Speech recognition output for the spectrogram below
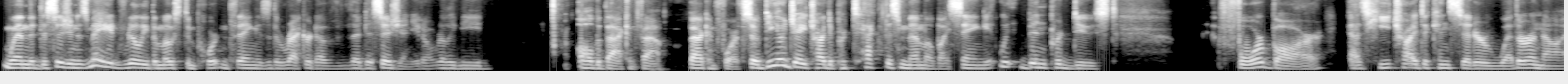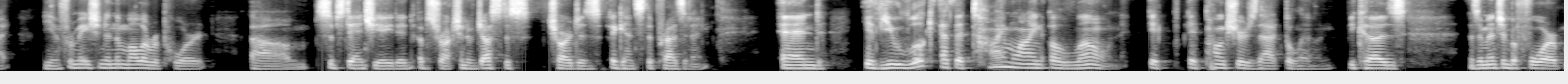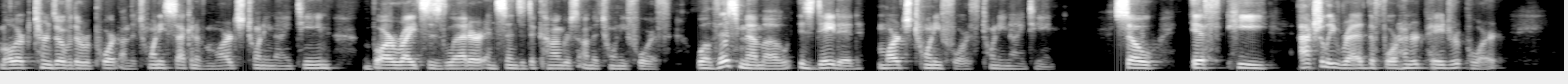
when the decision is made, really the most important thing is the record of the decision. You don't really need all the back and fa- back and forth. So DOJ tried to protect this memo by saying it had been produced for Barr as he tried to consider whether or not the information in the Mueller report um, substantiated obstruction of justice charges against the president. And if you look at the timeline alone, it it punctures that balloon because, as I mentioned before, Mueller turns over the report on the 22nd of March 2019. Barr writes his letter and sends it to Congress on the 24th. Well, this memo is dated March 24th, 2019. So if he actually read the 400 page report,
